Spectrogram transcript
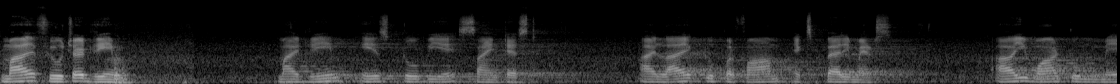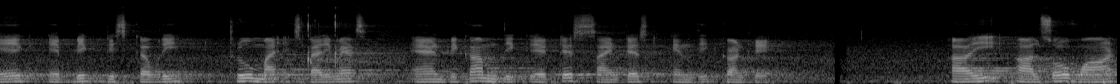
My future dream. My dream is to be a scientist. I like to perform experiments. I want to make a big discovery through my experiments and become the greatest scientist in the country. I also want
